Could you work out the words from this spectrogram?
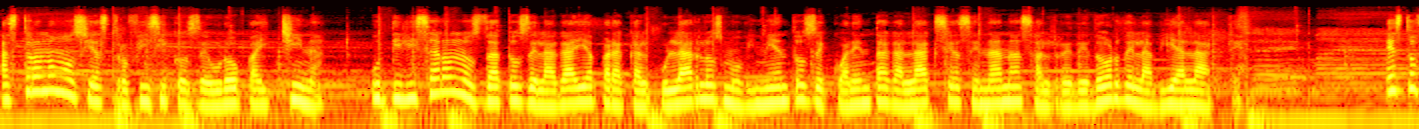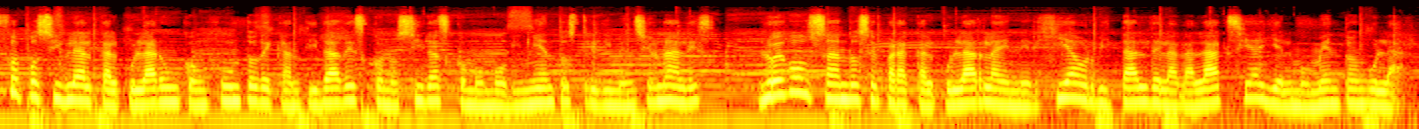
Astrónomos y astrofísicos de Europa y China utilizaron los datos de la Gaia para calcular los movimientos de 40 galaxias enanas alrededor de la Vía Láctea. Esto fue posible al calcular un conjunto de cantidades conocidas como movimientos tridimensionales, luego usándose para calcular la energía orbital de la galaxia y el momento angular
